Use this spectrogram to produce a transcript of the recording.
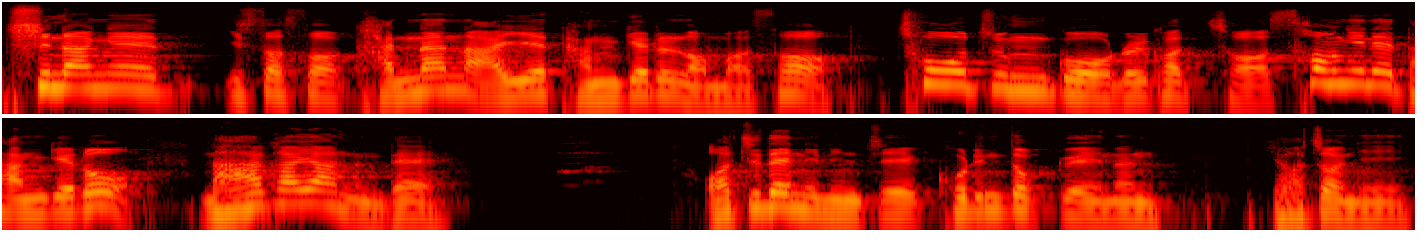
신앙에 있어서 갓난 아이의 단계를 넘어서 초중고를 거쳐 성인의 단계로 나아가야 하는데 어찌된 일인지 고린도 교회는 여전히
